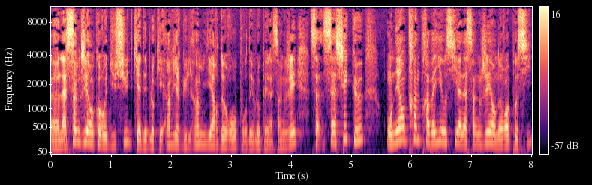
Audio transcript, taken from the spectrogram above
Euh, la 5G en Corée du Sud qui a débloqué 1,1 milliard d'euros pour développer la 5G. sachez que on est en train de travailler aussi à la 5G en Europe aussi.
